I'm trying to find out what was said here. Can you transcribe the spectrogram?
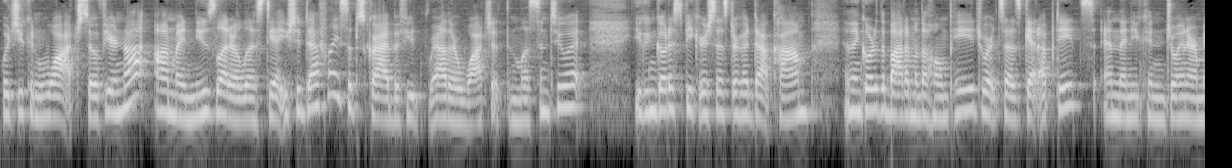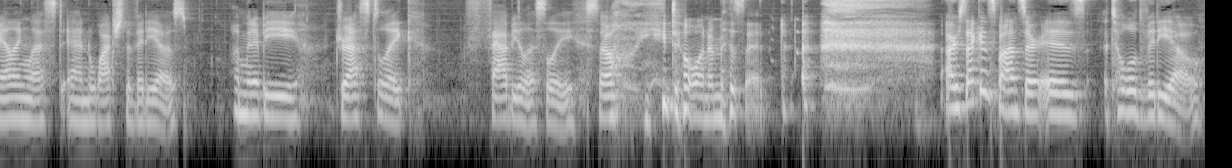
which you can watch. So if you're not on my newsletter list yet, you should definitely subscribe if you'd rather watch it than listen to it. You can go to speakersisterhood.com and then go to the bottom of the homepage where it says get updates and then you can join our mailing list and watch the videos. I'm going to be dressed like fabulously, so you don't want to miss it. Our second sponsor is Told Video,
